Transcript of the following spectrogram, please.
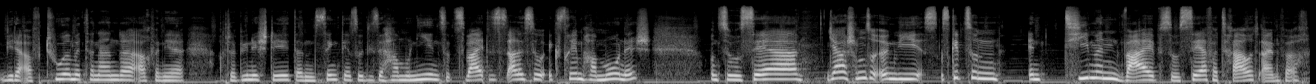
wieder auf Tour miteinander. Auch wenn ihr auf der Bühne steht, dann singt ihr so diese Harmonien zu zweit. Es ist alles so extrem harmonisch und so sehr, ja, schon so irgendwie, es, es gibt so ein intimen Vibe, so sehr vertraut einfach.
